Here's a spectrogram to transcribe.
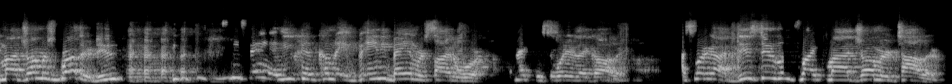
my drummer's brother, dude. and you can come to any band recital or practice or whatever they call it. I swear to God, this dude looks like my drummer Tyler.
